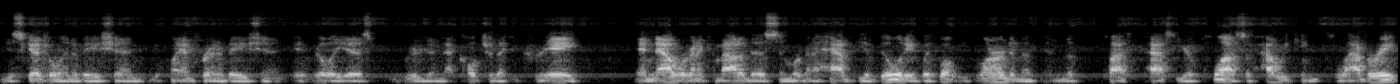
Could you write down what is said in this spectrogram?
you schedule innovation, you plan for innovation. It really is rooted in that culture that you create and now we're going to come out of this and we're going to have the ability with what we've learned in the in the past, year plus of how we can collaborate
